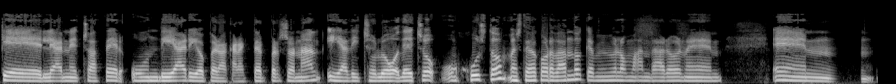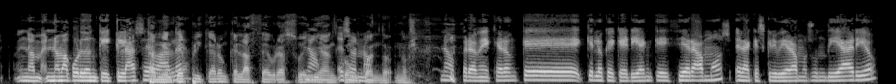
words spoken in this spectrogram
Que le han hecho hacer un diario, pero a carácter personal, y ha dicho luego, de hecho, justo me estoy acordando que a mí me lo mandaron en. en no, me- no me acuerdo en qué clase, También te explicaron que las cebras sueñan No, con no. cuando... No. No, pero me dijeron que, que lo que querían que hiciéramos era que escribiéramos un diario,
